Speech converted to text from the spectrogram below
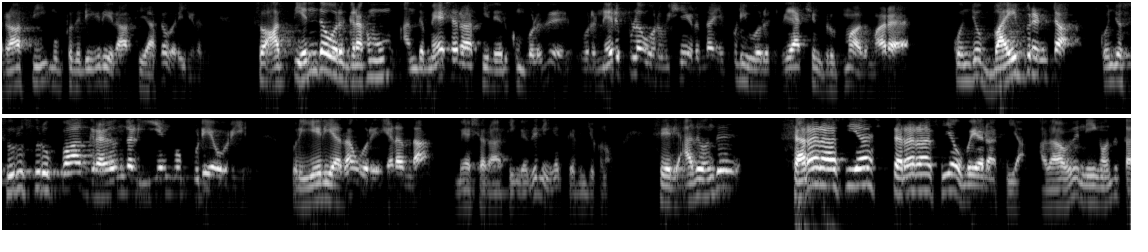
ராசி முப்பது டிகிரி ராசியாக வருகிறது. ஸோ அத் எந்த ஒரு கிரகமும் அந்த மேஷ ராசியில் இருக்கும் பொழுது ஒரு நெருப்புல ஒரு விஷயம் இருந்தால் எப்படி ஒரு ரியாக்ஷன் இருக்குமோ அது மாதிரி கொஞ்சம் வைப்ரண்டா கொஞ்சம் சுறுசுறுப்பா கிரகங்கள் இயங்கக்கூடிய ஒரு ஒரு ஏரியா தான் ஒரு இடம் தான் மேஷ ராசிங்கிறது நீங்க தெரிஞ்சுக்கணும். சரி அது வந்து சரராசியா ஸ்தரராசியா உபயராசியா? அதாவது நீங்க வந்து த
